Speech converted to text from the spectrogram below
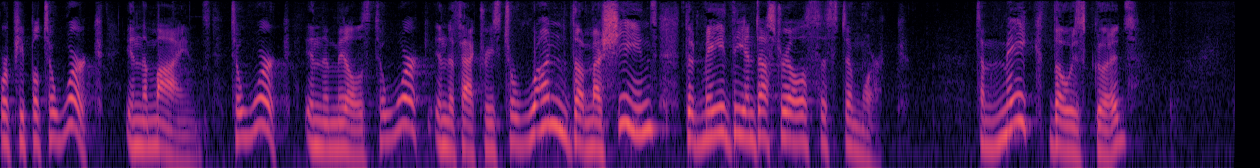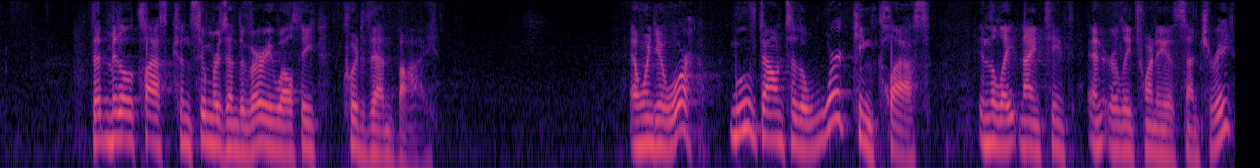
were people to work in the mines, to work in the mills, to work in the factories, to run the machines that made the industrial system work, to make those goods that middle class consumers and the very wealthy could then buy. And when you move down to the working class in the late 19th and early 20th century,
